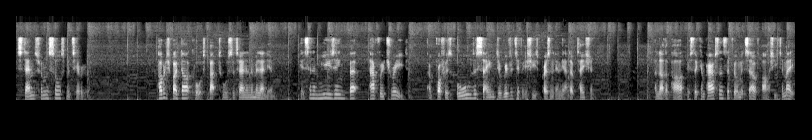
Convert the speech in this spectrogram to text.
stems from the source material. Published by Dark Horse back towards the turn of the millennium, it's an amusing but average read and proffers all the same derivative issues present in the adaptation. Another part is the comparisons the film itself asks you to make.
